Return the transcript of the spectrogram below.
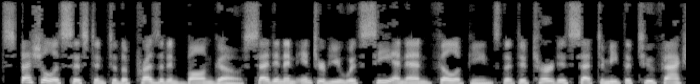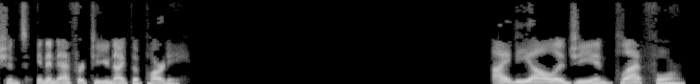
Special Assistant to the President Bong Go said in an interview with CNN Philippines that Duterte is set to meet the two factions, in an effort to unite the party. Ideology and platform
